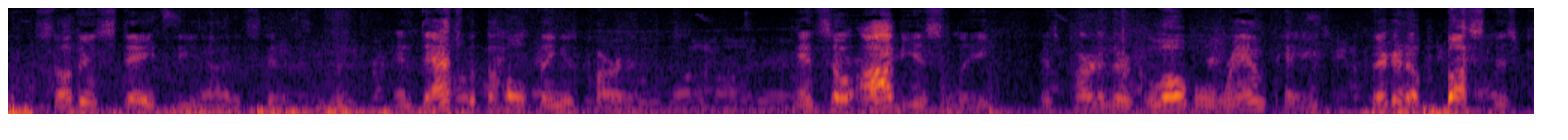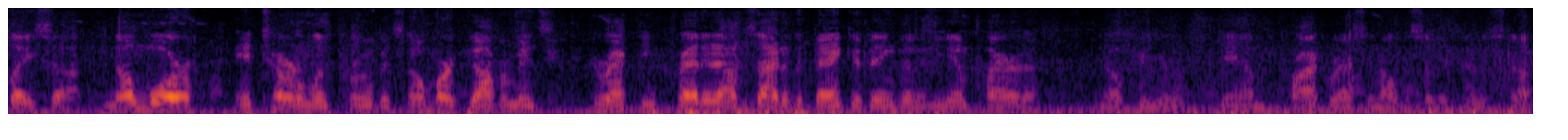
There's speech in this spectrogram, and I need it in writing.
The southern states of the United States. Mm-hmm. And that's what the whole thing is part of. And so obviously, as part of their global rampage, they're going to bust this place up. No more internal improvements, no more governments directing credit outside of the Bank of England and the Empire to, you know, for your damn progress and all this other kind of stuff.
